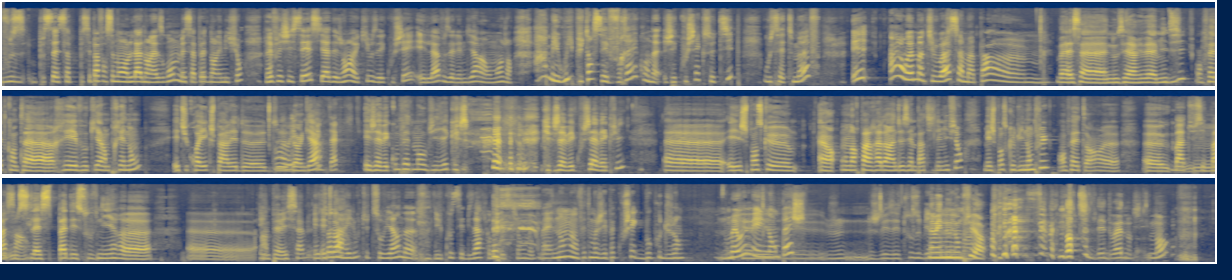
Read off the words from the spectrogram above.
vous, ça, ça- c'est pas forcément là dans la seconde, mais ça peut être dans l'émission. Réfléchissez s'il y a des gens avec qui vous avez couché, et là vous allez me dire à un moment genre ah mais oui putain c'est vrai qu'on a j'ai couché avec ce type ou cette meuf et ah ouais bah tu vois ça m'a pas euh, Bah, ça nous est arrivé à midi, en fait, quand t'as réévoqué un prénom et tu croyais que je parlais de, de- ouais, oui, d'un gars. exact Et j'avais complètement oublié que je- que j'avais couché avec lui. Euh, et je pense que. Alors, on en reparlera dans la deuxième partie de l'émission, mais je pense que lui non plus, en fait. Hein, euh, euh, Bah, tu sais pas ça, On hein. se laisse pas des souvenirs euh, euh, Et- impérissables. et, toi, Marilou tu te souviens de du coup c'est bizarre comme question mais... Bah, non, mais en fait, moi, j'ai pas couché avec beaucoup de gens. Donc, Mais oui, mais il n'empêche. Je, je- je les ai tous bien. Non, mais nous non plus. Hein. C'est maintenant, tu te dédouanes. Non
